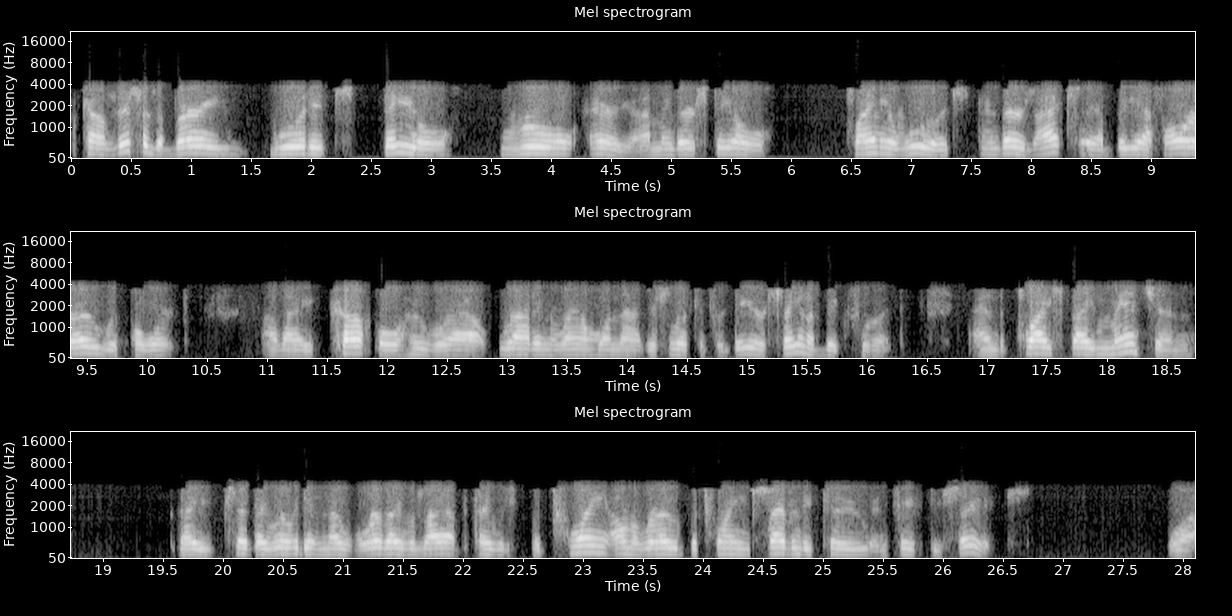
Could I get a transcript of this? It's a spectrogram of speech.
because this is a very wooded, still rural area. I mean, there's still plenty of woods, and there's actually a BFRO report of a couple who were out riding around one night just looking for deer, seeing a Bigfoot. And the place they mentioned, they said they really didn't know where they was at, but they was between on the road between 72 and 56. Well,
